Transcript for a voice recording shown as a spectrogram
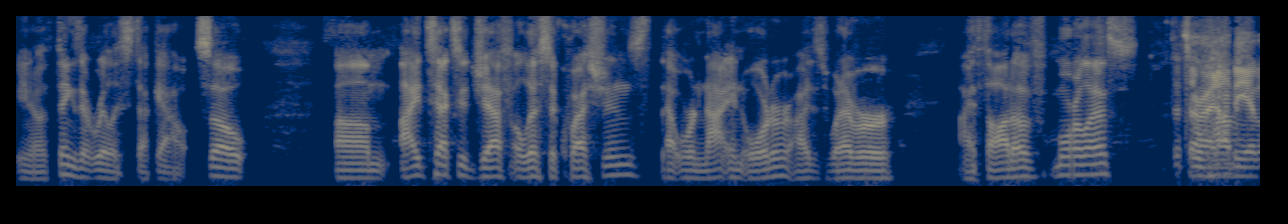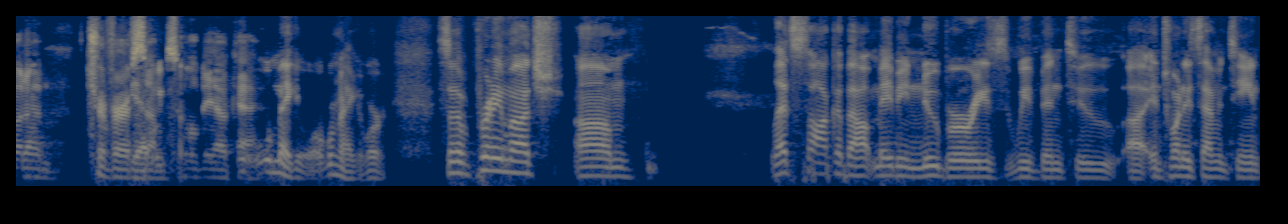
you know things that really stuck out so um, i texted jeff a list of questions that were not in order i just whatever i thought of more or less That's all right. I'll be able to traverse Yeah, them, we- so we'll be okay. We'll make it work. We'll make it work. So pretty much, um, let's talk about maybe new breweries we've been to uh, in 2017,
